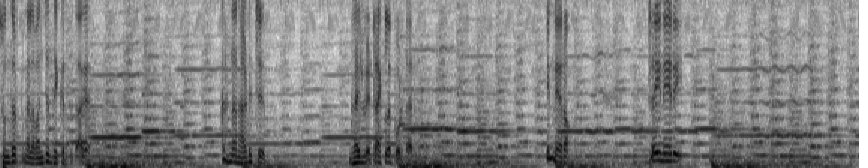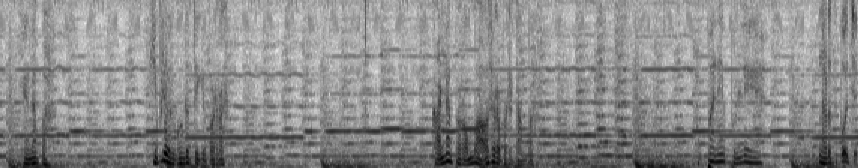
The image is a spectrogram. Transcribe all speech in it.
சுந்தரத்து மேல வஞ்சம் தைக்கிறதுக்காக கண்ணனை அடிச்சு ரயில்வே ட்ராக்ல போட்டார். இந்நேரம் ட்ரெயின் ஏறி என்னப்பா? இப்படி ஒரு குண்டு தூக்கி போடுற? கண்ணப்ப ரொம்ப அவசரப்பட்டுட்டான்ப்பா. அப்பனே புள்ளைய. நடந்து போச்சு.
